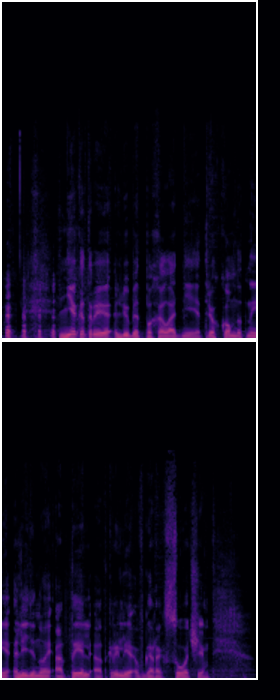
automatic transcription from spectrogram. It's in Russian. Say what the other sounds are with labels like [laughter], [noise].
[laughs] Некоторые любят похолоднее. Трехкомнатный ледяной отель открыли в горах Сочи.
